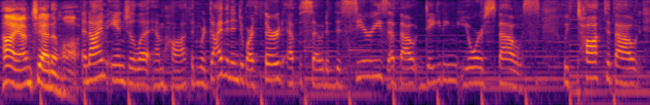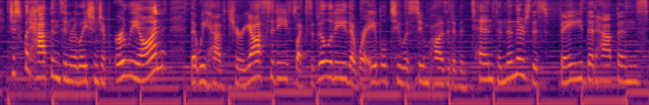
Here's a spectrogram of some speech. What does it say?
Hi, I'm Chad Emhoff. And I'm Angela Emhoff, and we're diving into our third episode of this series about dating your spouse. We've talked about just what happens in relationship early on, that we have curiosity, flexibility, that we're able to assume positive intent, and then there's this fade that happens.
